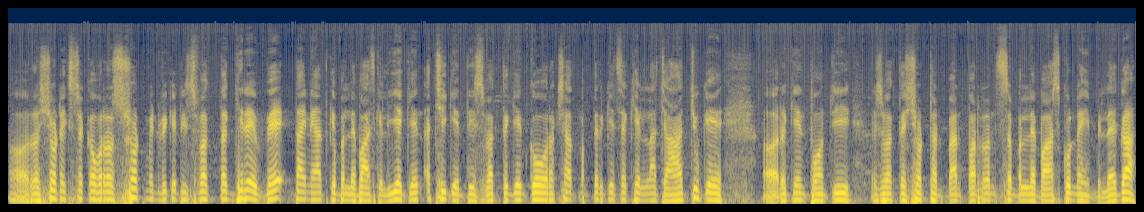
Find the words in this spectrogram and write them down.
और शॉर्ट एक्स्ट्रा कवर और शॉर्ट मिड विकेट इस वक्त घिरे हुए हाथ के बल्लेबाज के लिए गेंद, अच्छी गेंद थी इस वक्त गेंद को रक्षात्मक तरीके से खेलना चाह चुके और गेंद पहुँची इस वक्त शॉर्ट थर्ड बैन पर रन से बल्लेबाज को नहीं मिलेगा।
